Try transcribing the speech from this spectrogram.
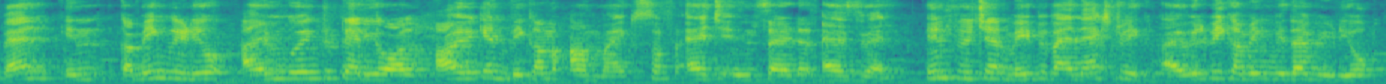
well, in coming video, I am going to tell you all how you can become a Microsoft Edge insider as well. In future, maybe by next week, I will be coming with a video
